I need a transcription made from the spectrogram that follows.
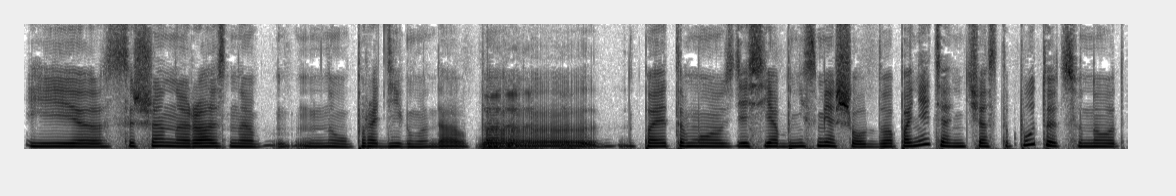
И совершенно разная ну, парадигма, да, да, по, да, да. поэтому здесь я бы не смешивала два понятия, они часто путаются, но вот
